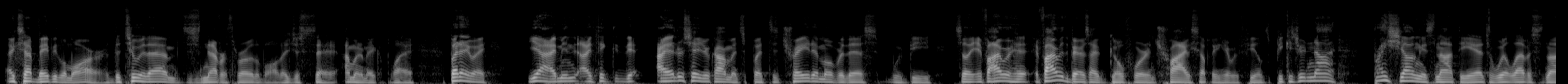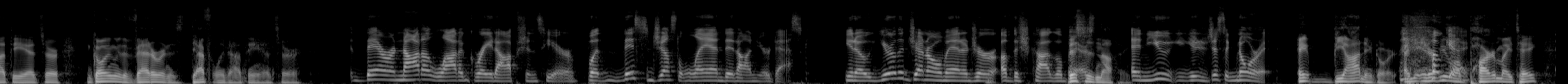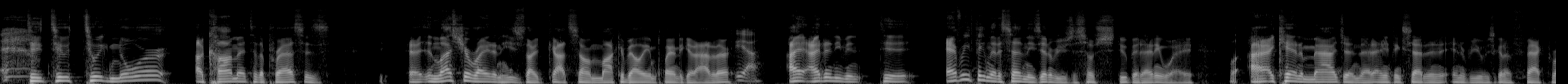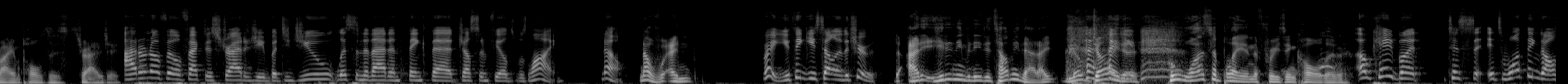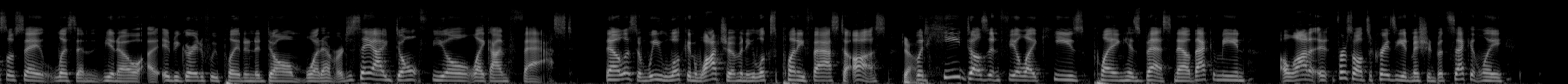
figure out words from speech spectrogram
except maybe Lamar. The two of them just never throw the ball. They just say, "I'm going to make a play." But anyway, yeah, I mean, I think the, I understand your comments, but to trade him over this would be so. If I were if I were the Bears, I'd go for it and try something here with Fields because you're not. Bryce Young is not the answer. Will Levis is not the answer, and going with a veteran is definitely not the answer. There are not a lot of great options here, but this just landed on your desk. You know, you're the general manager of the Chicago Bears. This is nothing. and you you just ignore it. Beyond ignored. An interview Okay. on Pardon My Take. To to to ignore a comment to the press is uh, unless you're right and he's like got some Machiavellian plan to get out of there. Yeah. I I didn't even to everything that is said in these interviews is so stupid anyway. I, I can't imagine that anything said in an interview is going to affect Ryan Poles' strategy. I don't know if it'll affect his strategy, but did you listen to that and think that Justin Fields was lying? No. No, and Right. You think he's telling the truth. I, he didn't even need to tell me that. I no. You- Who wants to play in the freezing cold? Well, and, okay, but to it's one thing to also say, listen, you know, it'd be great if we played in a dome, whatever. To say I don't feel like I'm fast. Now, listen, we look and watch him, and he looks plenty fast to us. Yeah. But he doesn't feel like he's playing his best. Now, that can mean a lot of. First of all, it's a crazy admission, but secondly,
